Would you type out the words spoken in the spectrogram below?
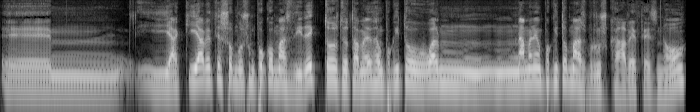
em, y aquí a veces somos un poco más directos, de otra manera un poquito, igual, una manera un poquito más brusca a veces, ¿no?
